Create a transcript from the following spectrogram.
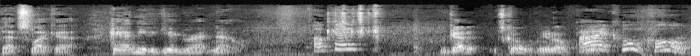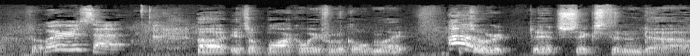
that's like a hey, I need a gig right now. Okay. We got it. Let's go. You know. All right. Cool. Cool. So- Where is that? Uh, it's a block away from the Golden Light. It's Oh. over at, Sixth and uh,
